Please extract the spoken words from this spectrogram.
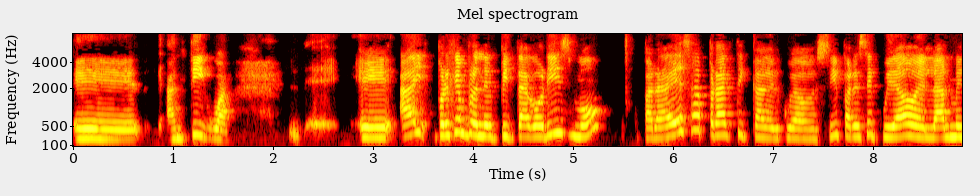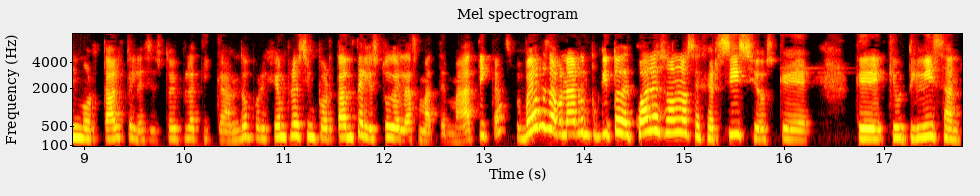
eh, antigua. Eh, eh, hay, por ejemplo, en el pitagorismo, para esa práctica del cuidado de sí, para ese cuidado del alma inmortal que les estoy platicando, por ejemplo, es importante el estudio de las matemáticas. Vamos a hablar un poquito de cuáles son los ejercicios que, que, que utilizan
